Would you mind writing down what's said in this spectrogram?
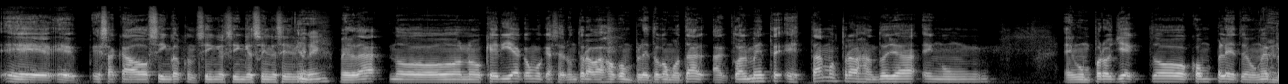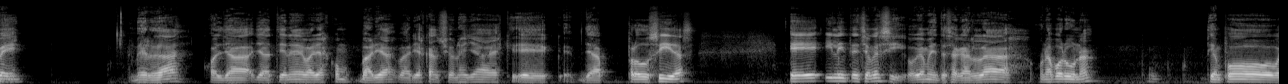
eh, eh, he sacado single con single, single, single, single. ¿verdad? No, no quería como que hacer un trabajo completo como tal. Actualmente estamos trabajando ya en un, en un proyecto completo, en un EP, ¿verdad? Cual ya, ya tiene varias, varias, varias canciones ya, eh, ya producidas. Y la intención es sí, obviamente, sacarla una por una, tiempo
